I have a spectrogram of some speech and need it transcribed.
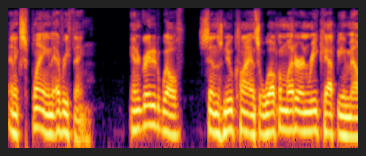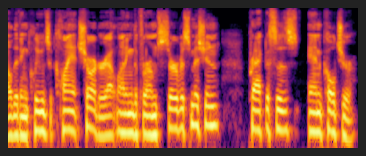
and explain everything. Integrated Wealth sends new clients a welcome letter and recap email that includes a client charter outlining the firm's service mission, practices, and culture.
